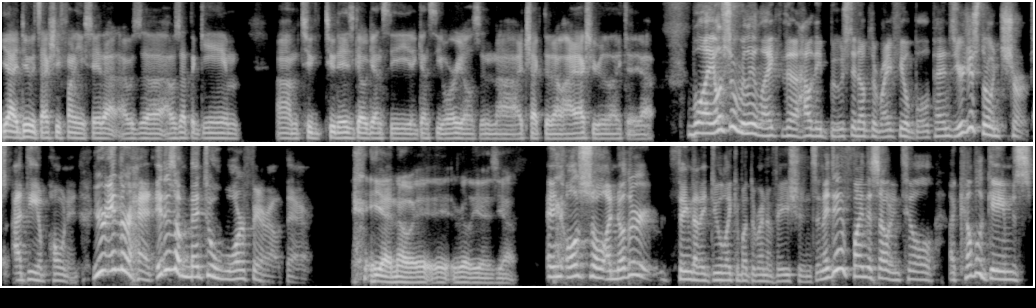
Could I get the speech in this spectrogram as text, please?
Yeah, I do. It's actually funny you say that. I was uh, I was at the game um two two days ago against the against the Orioles and uh, I checked it out. I actually really like it. Yeah. Well, I also really like the how they boosted up the right field bullpens. You're just throwing chirps at the opponent. You're in their head. It is a mental warfare out there. yeah, no, it, it really is. Yeah. And also another thing that I do like about the renovations, and I didn't find this out until a couple games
